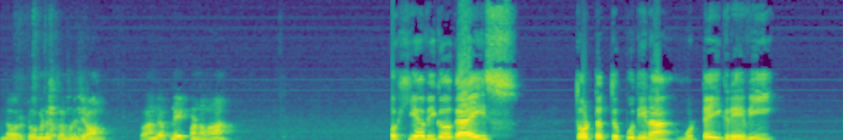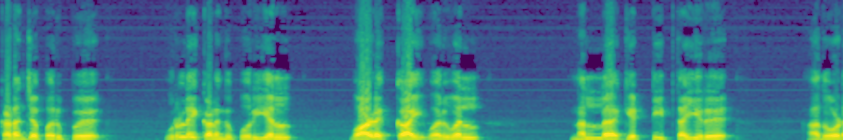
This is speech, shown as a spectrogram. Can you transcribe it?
இன்னும் ஒரு டூ மினிட்ஸில் முடிஞ்சிடும். வாங்க பிளேட் பண்ணலாம். ஹியர் வி கோ கைஸ் தோட்டத்து புதினா முட்டை கிரேவி கடைஞ்ச பருப்பு உருளைக்கிழங்கு பொரியல் வாழைக்காய் வறுவல் நல்ல கெட்டி தயிர் அதோட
